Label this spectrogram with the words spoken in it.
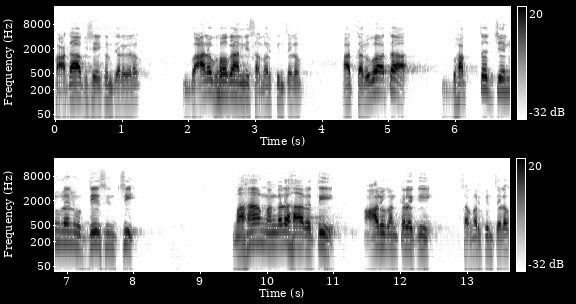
పాదాభిషేకం జరగడం బాలభోగాన్ని సమర్పించడం ఆ తరువాత భక్తజనులను ఉద్దేశించి మహామంగళహారతి ఆరు గంటలకి సమర్పించడం.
